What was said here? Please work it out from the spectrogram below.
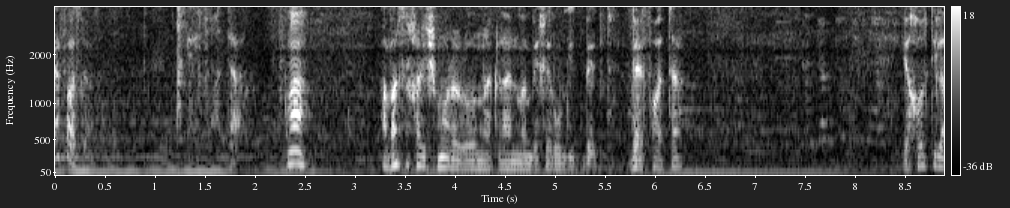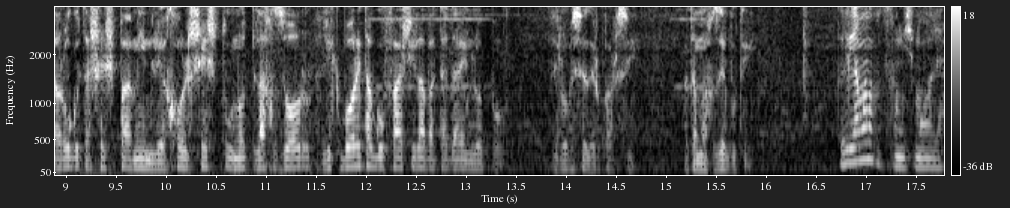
איפה אתה? איפה אתה? מה? אמרתי לך לשמור על אורנה קליינמן בכירורגית ב', ואיפה אתה? יכולתי להרוג אותה שש פעמים, לאכול שש תאונות, לחזור, לקבור את הגופה שלה, ואתה עדיין לא פה. זה לא בסדר, פרסי. אתה מאכזב אותי. תגיד, למה אנחנו צריכים לשמור עליה?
